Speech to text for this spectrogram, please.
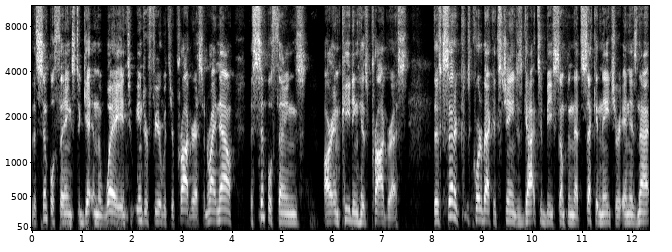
the simple things to get in the way and to interfere with your progress. And right now, the simple things are impeding his progress. The center quarterback exchange has got to be something that's second nature and is not.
